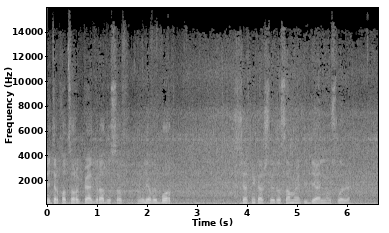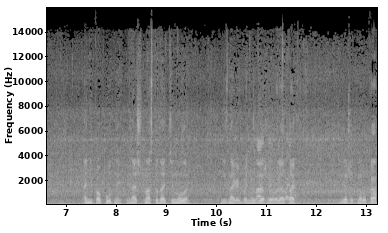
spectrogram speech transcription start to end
Ветер под 45 градусов в левый борт. Сейчас мне кажется, это самые идеальные условия, а не попутный. Иначе бы нас туда тянуло. Не знаю, как бы они удерживали, а так держат на руках.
